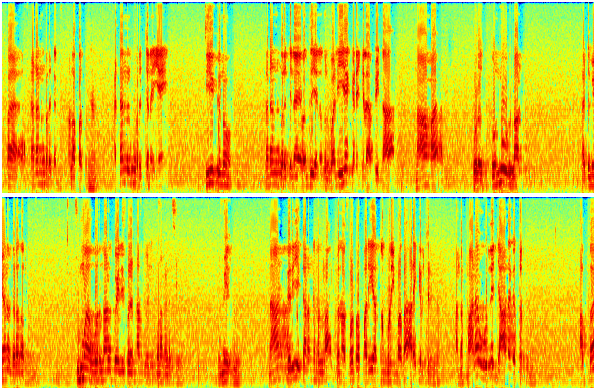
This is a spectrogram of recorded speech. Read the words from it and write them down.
இப்ப கடன் பிரச்சனை நல்லா பாத்துங்க. கடன் பிரச்சனையை தீர்க்கணும். கடன் பிரச்சனை வந்து எனக்கு ஒரு வழியே கிடைக்கல அப்படின்னா நாம ஒரு தொண்ணூறு நாள் கடுமையான விரதம் இருக்கும் சும்மா ஒரு நாள் கோயிலுக்கு ரெண்டு நாள் கோயிலுக்கு போனா வேலை செய்யும் உண்மையை சொல்லு நான் பெரிய கடன்கள்லாம் இப்ப நான் சொல்ற பரிகாரத்தின் மூலியமா தான் அடைக்க வச்சிருக்கிறேன். அந்த மன உறுதி ஜாதகத்தை இருக்கணும் அப்ப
